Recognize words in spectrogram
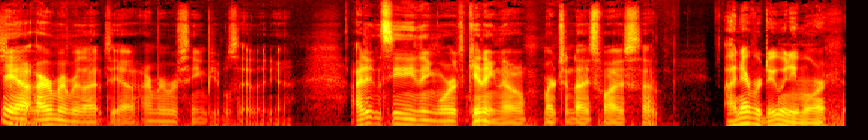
Yeah, I remember that. Yeah, I remember seeing people say that. Yeah, I didn't see anything worth getting though, merchandise wise. That I never do anymore.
